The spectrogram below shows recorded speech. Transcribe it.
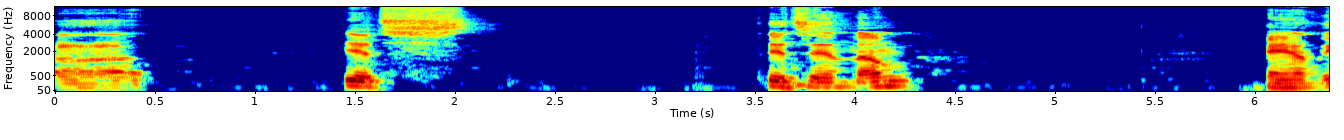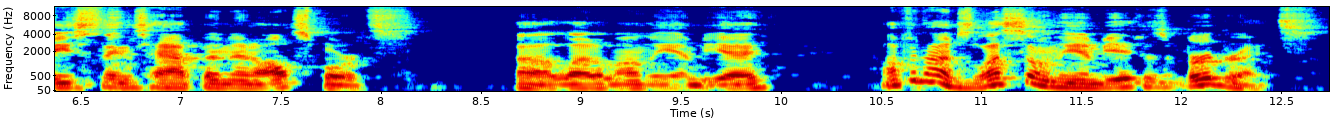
Uh, it's it's in them and these things happen in all sports, uh, let alone the NBA. Oftentimes less so in the NBA because of bird rights.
